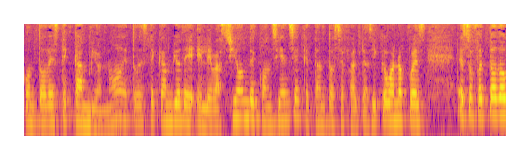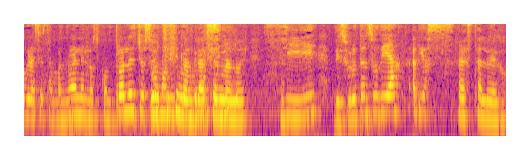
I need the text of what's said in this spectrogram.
con todo este cambio, ¿no? De todo este cambio de elevación de conciencia que tanto hace falta. Así que bueno, pues eso fue todo. Gracias a Manuel en los controles. Yo soy Muchísimas gracias, Manuel. Sí, disfruten su día. Adiós. Hasta luego.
